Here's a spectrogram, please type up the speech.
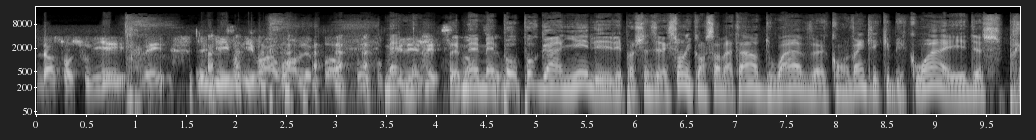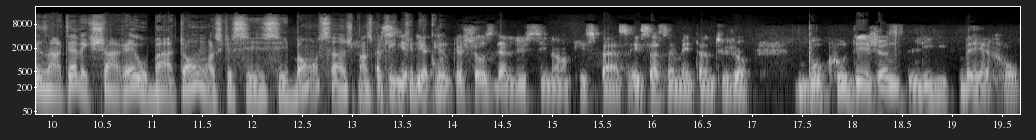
dans son soulier, mais il, va avoir le pas beaucoup plus léger. mais, mais pour, pour gagner les, prochaines élections, les conservateurs doivent convaincre les Québécois et de se présenter avec Charest au bâton. Est-ce que c'est bon, ça? Je pense pas que les Québécois... Il y a quelque chose d'hallucinant qui se passe, et ça, ça m'étonne toujours. Beaucoup des jeunes libéraux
